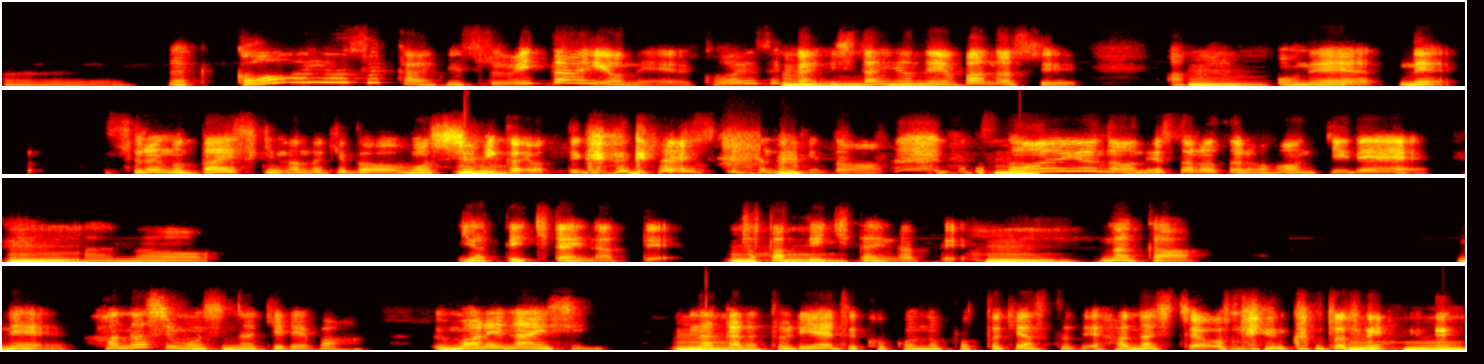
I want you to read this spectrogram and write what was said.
う、うん、なんかこういう世界に住みたいよね、こういう世界にしたいよね、話あ、うん、をね、ね、するの大好きなんだけど、もう趣味かよっていうくらい好きなんだけど、うん、そういうのをね、そろそろ本気で、うん、あの、やっていきたいなって、語っていきたいなって。うん、なんか、ね、話もしなければ生まれないし、だからとりあえずここのポッドキャストで話しちゃおうっていうことで、うんうん。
